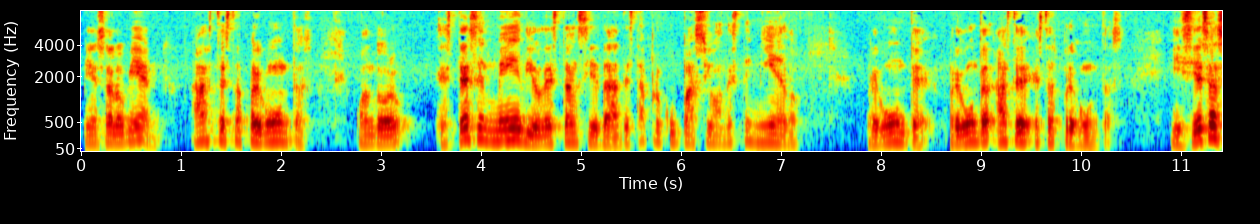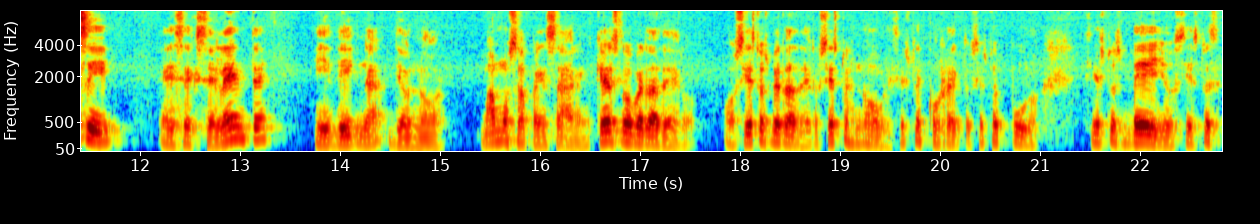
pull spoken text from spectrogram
Piénsalo bien, hazte estas preguntas. Cuando estés en medio de esta ansiedad, de esta preocupación, de este miedo, pregunte, pregunta, hazte estas preguntas. Y si es así, es excelente y digna de honor. Vamos a pensar en qué es lo verdadero, o si esto es verdadero, si esto es noble, si esto es correcto, si esto es puro, si esto es bello, si esto es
